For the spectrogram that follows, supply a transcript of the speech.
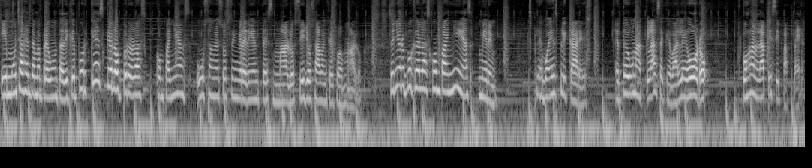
Y mucha gente me pregunta, ¿de que por qué es que las compañías usan esos ingredientes malos si ellos saben que eso es malo? Señores, porque las compañías, miren, les voy a explicar esto. Esto es una clase que vale oro. Cojan lápiz y papel.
